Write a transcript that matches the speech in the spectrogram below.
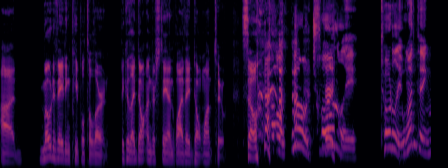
uh, motivating people to learn because I don't understand why they don't want to. So, oh, no, totally. Totally. One thing,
